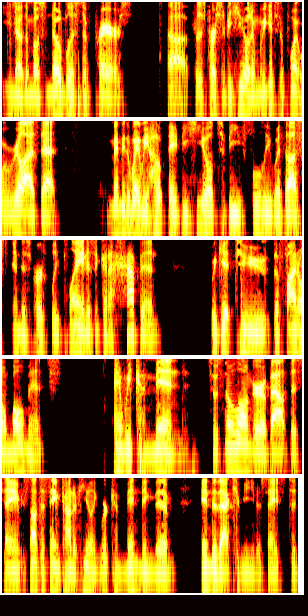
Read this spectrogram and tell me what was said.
you know the most noblest of prayers uh, for this person to be healed. And we get to the point where we realize that maybe the way we hope they'd be healed to be fully with us in this earthly plane isn't going to happen. We get to the final moments and we commend. So it's no longer about the same it's not the same kind of healing. We're commending them into that communion of saints to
